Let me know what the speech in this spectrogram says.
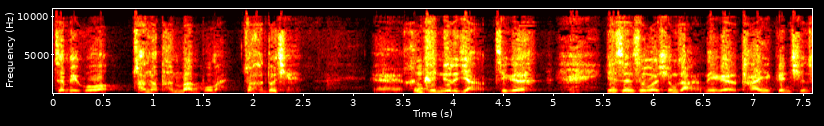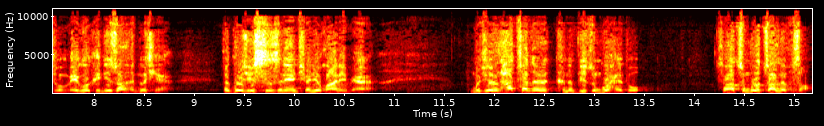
在美国赚了盆满钵满，赚很多钱。呃，很肯定的讲，这个燕生是我兄长，那个他也更清楚，美国肯定赚很多钱。在过去四十年全球化里面，我觉得他赚的可能比中国还多，是吧？中国赚了不少，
